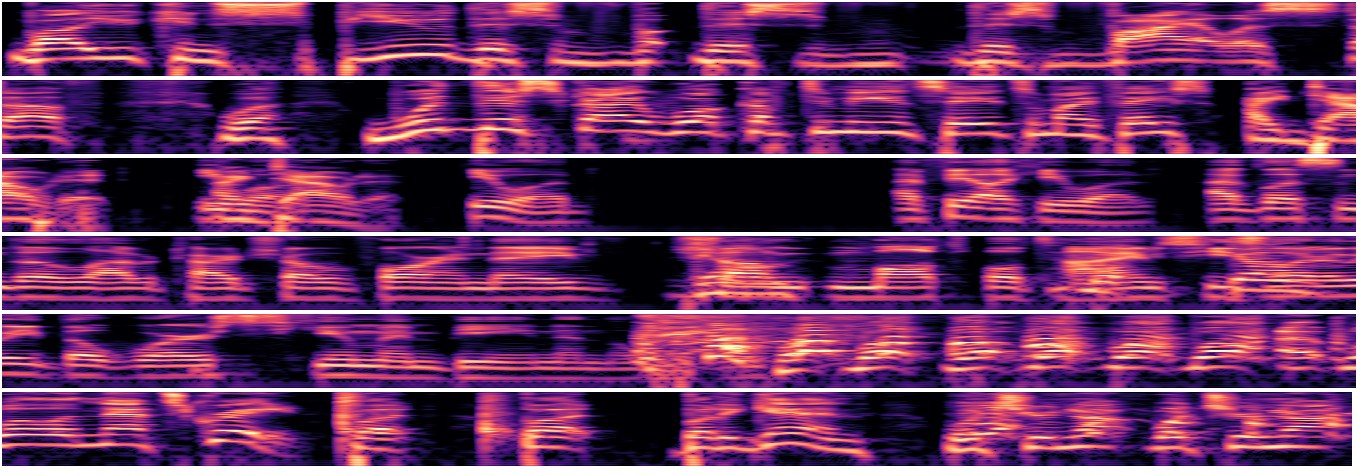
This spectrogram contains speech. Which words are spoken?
while you can spew this this this vilest stuff, well, would this guy walk up to me and say it to my face? I doubt it. He I would. doubt it. He would. I feel like he would. I've listened to the Le Batard show before, and they've shown multiple times he's literally the worst human being in the world. well, well, well, well, well, well, uh, well, and that's great. But but but again, what you're not what you're not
